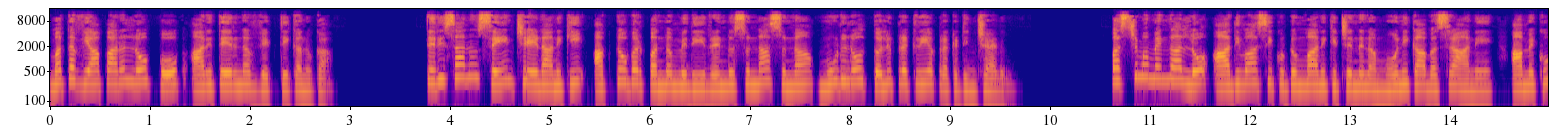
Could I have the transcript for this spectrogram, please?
మత వ్యాపారంలో పోప్ ఆరితేరిన వ్యక్తి కనుక తెరిసాను సెయింట్ చేయడానికి అక్టోబర్ పంతొమ్మిది రెండు సున్నా సున్నా మూడులో తొలి ప్రక్రియ ప్రకటించాడు. పశ్చిమ బెంగాల్లో ఆదివాసీ కుటుంబానికి చెందిన మోనికా బస్రా అనే ఆమెకు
